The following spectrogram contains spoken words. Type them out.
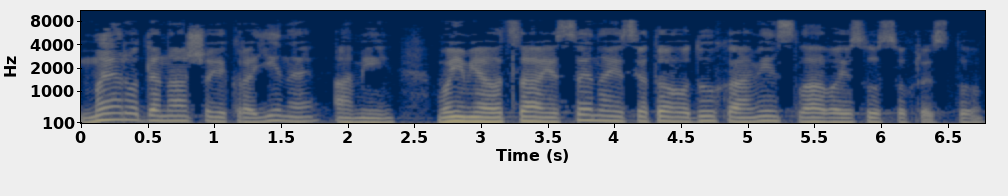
миру для нашої країни. Амінь. Во ім'я Отця і Сина, і Святого Духа. Амінь. Слава Ісусу Христу.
